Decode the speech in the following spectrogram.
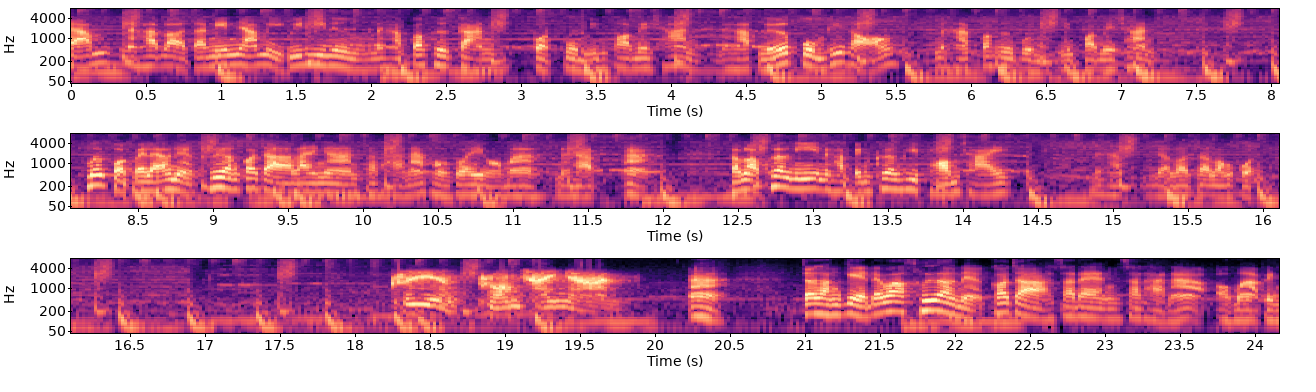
ย้ำนะครับ เราอาจจะเน้นย้ำอีกวิธีหนึ่งนะครับ ก็คือการกดปุ่ม information นะครับ หรือปุ่มที่สองนะครับ ก็คือปุ่ม information เมื่อกดไปแล้วเนี่ย เครื่องก็จะรายงานสถานะของตัวเองออกมานะครับ อ่าสำหรับเครื่องนี้นะครับ เป็นเครื่องที่พร้อมใช้นะครับ เดี๋ยวเราจะลองกด เครื่องพร้อมใช้งาน อ่าจะสังเกตได้ว่าเครื่องเนี่ยก็จะแสดงสถานะออกมาเป็น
